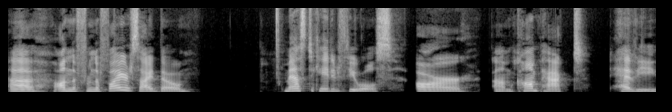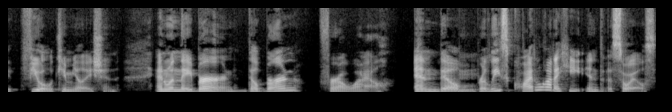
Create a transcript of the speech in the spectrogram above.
uh, on the from the fire side though, masticated fuels are um, compact, heavy fuel accumulation, and when they burn, they'll burn for a while and they'll mm. release quite a lot of heat into the soils.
